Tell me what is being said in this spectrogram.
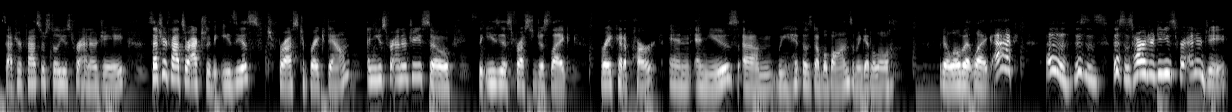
Saturated fats are still used for energy. Saturated fats are actually the easiest for us to break down and use for energy. So it's the easiest for us to just like break it apart and and use. Um, we hit those double bonds and we get a little we get a little bit like ah oh, this is this is harder to use for energy.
